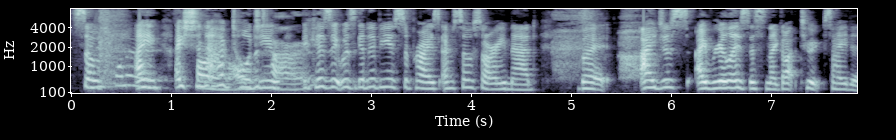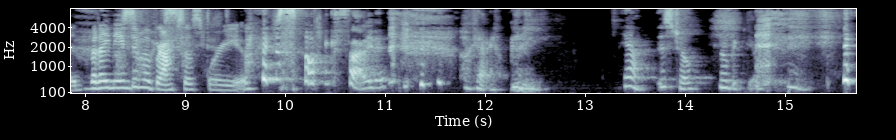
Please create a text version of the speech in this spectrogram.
So wanna I I shouldn't have told you time. because it was gonna be a surprise. I'm so sorry, Mad, but I just I realized this and I got too excited. But I named him so Abraxos for you. I'm so excited. Okay. yeah, it's chill. No big deal.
